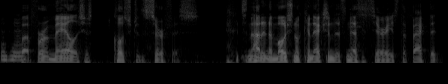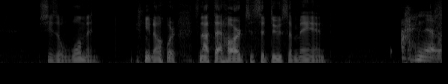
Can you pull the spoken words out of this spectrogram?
Hmm but for a male it's just closer to the surface. It's not an emotional connection that's necessary. It's the fact that she's a woman. You know where it's not that hard to seduce a man I know.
